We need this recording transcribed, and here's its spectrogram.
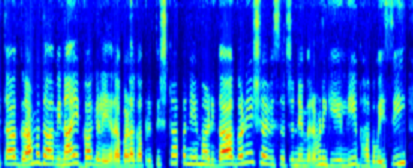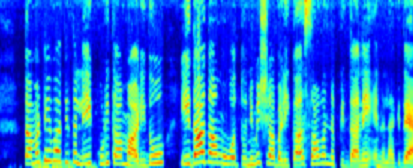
ಈತ ಗ್ರಾಮದ ವಿನಾಯಕ ಗೆಳೆಯರ ಬಳಗ ಪ್ರತಿಷ್ಠಾಪನೆ ಮಾಡಿದ ಗಣೇಶ ವಿಸರ್ಜನೆ ಮೆರವಣಿಗೆಯಲ್ಲಿ ಭಾಗವಹಿಸಿ ತಮಟೆ ವಾದ್ಯದಲ್ಲಿ ಕುಡಿತ ಮಾಡಿದ್ದು ಇದಾದ ಮೂವತ್ತು ನಿಮಿಷ ಬಳಿಕ ಸಾವನ್ನಪ್ಪಿದ್ದಾನೆ ಎನ್ನಲಾಗಿದೆ.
